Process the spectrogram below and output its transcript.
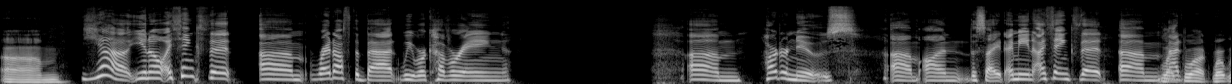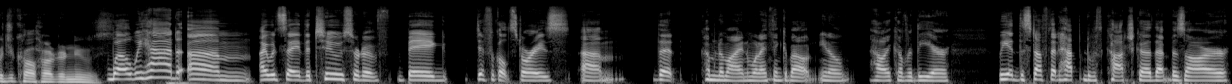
Um, Yeah, you know, I think that um, right off the bat, we were covering um, harder news um, on the site. I mean, I think that um, like Matt- what? What would you call harder news? well, we had um, I would say the two sort of big difficult stories um, that come to mind when I think about you know how I covered the year. We had the stuff that happened with Kachka, that bizarre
